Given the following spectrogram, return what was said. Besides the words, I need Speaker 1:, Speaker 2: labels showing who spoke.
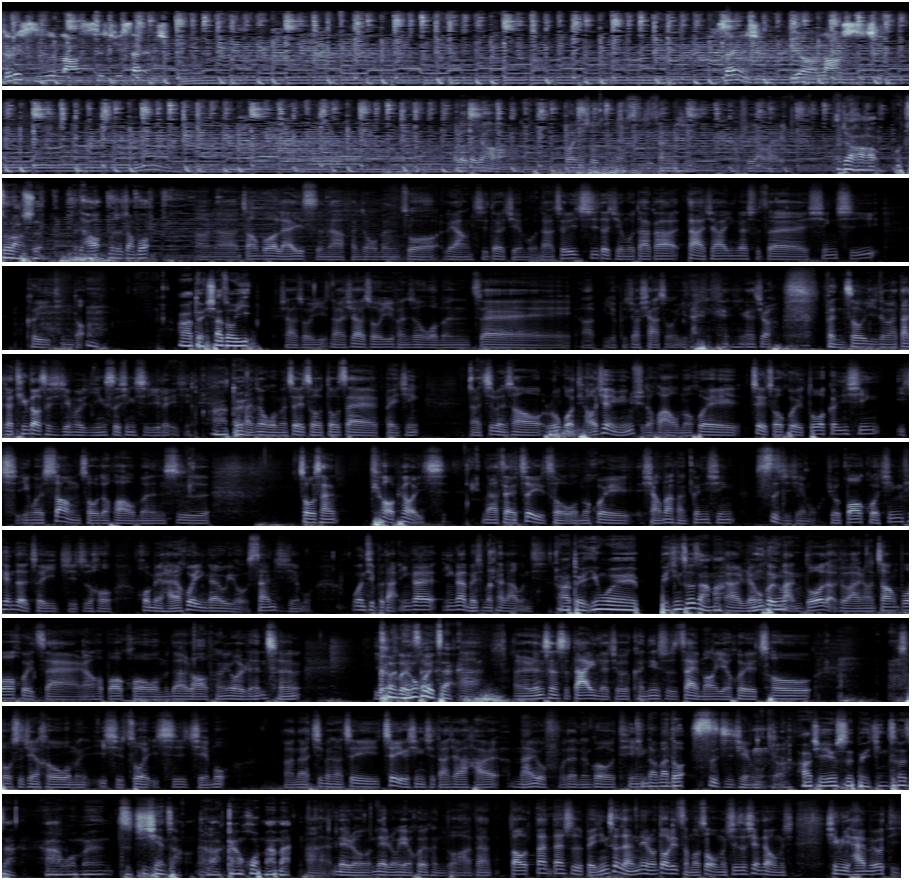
Speaker 1: 这里是拉司机三人行，三人行不要拉司机。
Speaker 2: Hello，大家好，欢迎收听《老司机三人行》，我是杨磊。
Speaker 3: 大家好，我周老师。
Speaker 4: 大家好，我是张波。
Speaker 2: 啊，那张波来一次呢，反正我们做两集的节目。那这一期的节目，大概大家应该是在星期一可以听到，
Speaker 3: 啊，对，下周一
Speaker 2: 下周一。那下周一，反正我们在啊，也不叫下周一了，应 该应该叫本周一对吧？大家听到这期节目已经是星期一了，已经。
Speaker 3: 啊，对，
Speaker 2: 反正我们这周都在北京。那基本上，如果条件允许的话，我们会这周会多更新一期，因为上周的话我们是周三跳票一期。那在这一周，我们会想办法更新四集节目，就包括今天的这一集之后，后面还会应该有三集节目，问题不大，应该应该没什么太大问题。
Speaker 3: 啊，对，因为北京车展嘛，
Speaker 2: 啊、人会蛮多的，对吧？然后张波会在，然后包括我们的老朋友任晨也
Speaker 3: 可能会在
Speaker 2: 啊。呃，任晨是答应的，就肯定是再忙也会抽抽时间和我们一起做一期节目啊。那基本上这一这一个星期大家还蛮有福的，能够听
Speaker 4: 听到蛮多。
Speaker 2: 四期节目，对吧？
Speaker 3: 而且又是北京车展啊，我们直击现场，对吧？干货满满。
Speaker 2: 啊，内容内容也会很多啊，但到但但是北京车展内容到底怎么做，我们其实现在我们心里还没有底，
